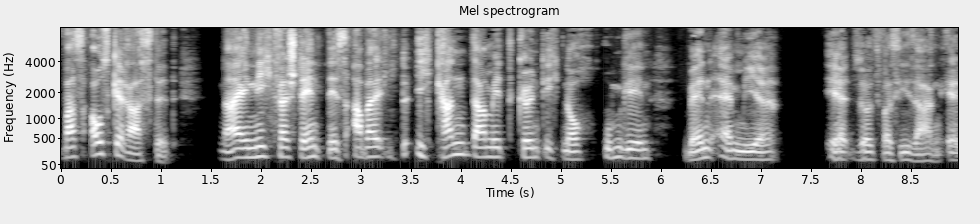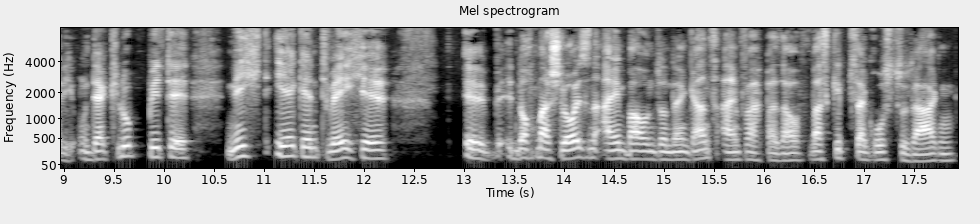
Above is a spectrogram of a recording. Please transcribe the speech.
was ausgerastet. Nein, nicht Verständnis, aber ich kann damit, könnte ich noch umgehen, wenn er mir, er, das, was Sie sagen, ehrlich. Und der Club bitte nicht irgendwelche äh, nochmal Schleusen einbauen, sondern ganz einfach, pass auf, was gibt's da groß zu sagen?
